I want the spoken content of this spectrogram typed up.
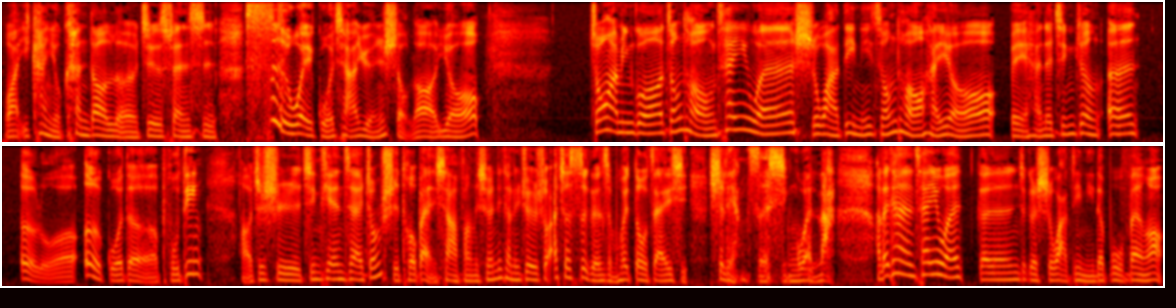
哇，一看有看到了，这算是四位国家元首了，有中华民国总统蔡英文、史瓦蒂尼总统，还有北韩的金正恩。俄罗俄国的普丁，好，这是今天在中时头版下方的时候，你可能觉得说啊，这四个人怎么会斗在一起？是两则新闻啦。好，来看蔡英文跟这个史瓦蒂尼的部分哦。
